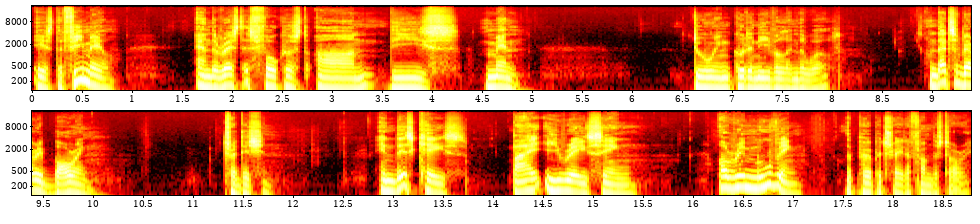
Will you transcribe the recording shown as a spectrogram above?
is the female, and the rest is focused on these men doing good and evil in the world. And that's a very boring tradition in this case, by erasing or removing the perpetrator from the story.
